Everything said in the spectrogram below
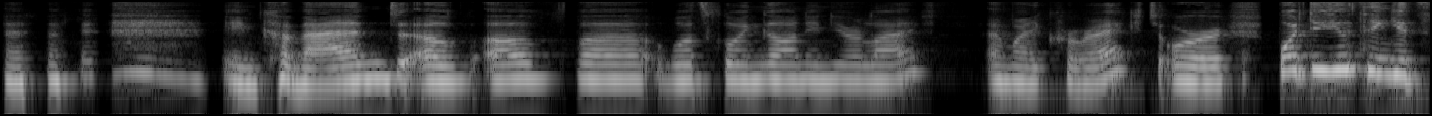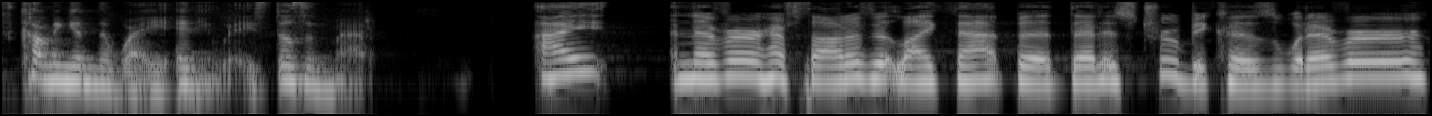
in command of of uh, what's going on in your life. Am I correct? Or what do you think it's coming in the way? Anyways, doesn't matter. I never have thought of it like that, but that is true because whatever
